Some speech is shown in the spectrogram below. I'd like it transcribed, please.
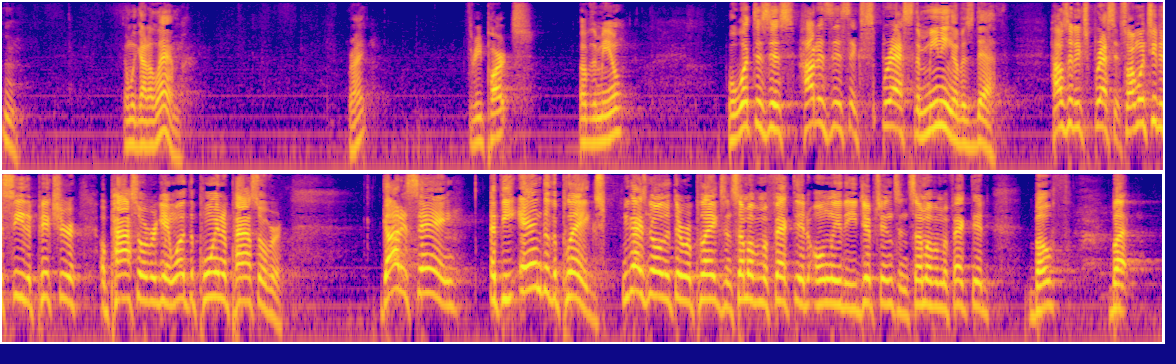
Hmm. And we got a lamb. Right? Three parts of the meal. Well, what does this, how does this express the meaning of his death? How does it express it? So I want you to see the picture of Passover again. What's the point of Passover? God is saying, at the end of the plagues, you guys know that there were plagues and some of them affected only the Egyptians and some of them affected both. But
